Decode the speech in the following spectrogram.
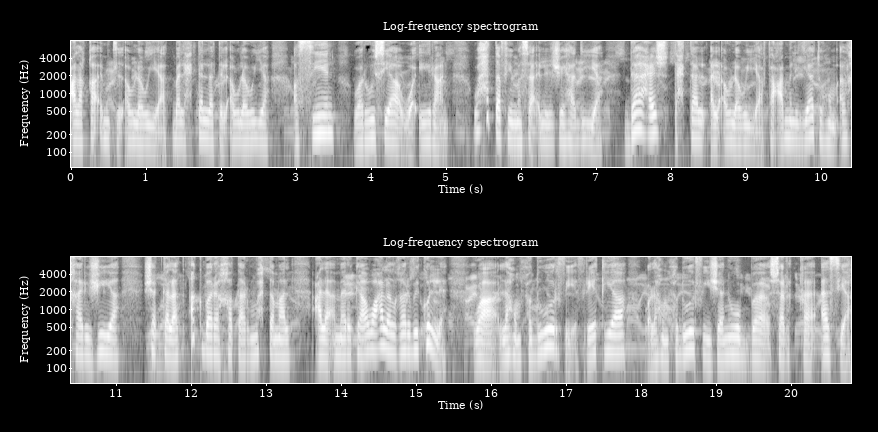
على قائمة الأولويات بل احتلت الأولوية الصين وروسيا وإيران. وحتى في مسائل الجهادية داعش تحتل الأولوية فعملياتهم الخارجية شكلت أكبر خطر محتمل على أمريكا وعلى الغرب كله. ولهم حضور في إفريقيا ولهم حضور في جنوب شرق آسيا.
